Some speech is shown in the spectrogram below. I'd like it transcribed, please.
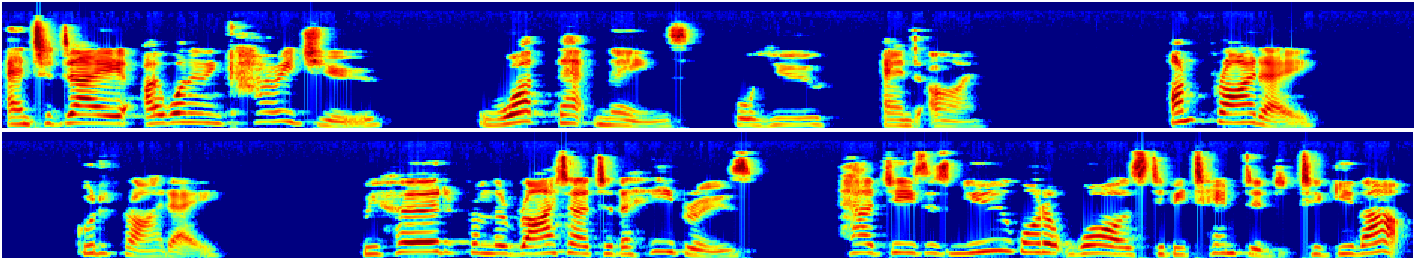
And today I want to encourage you what that means for you and I. On Friday, Good Friday, we heard from the writer to the Hebrews how Jesus knew what it was to be tempted to give up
